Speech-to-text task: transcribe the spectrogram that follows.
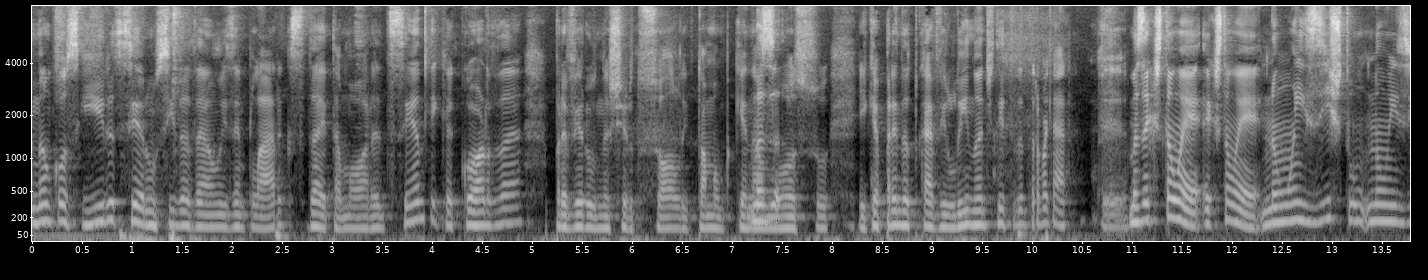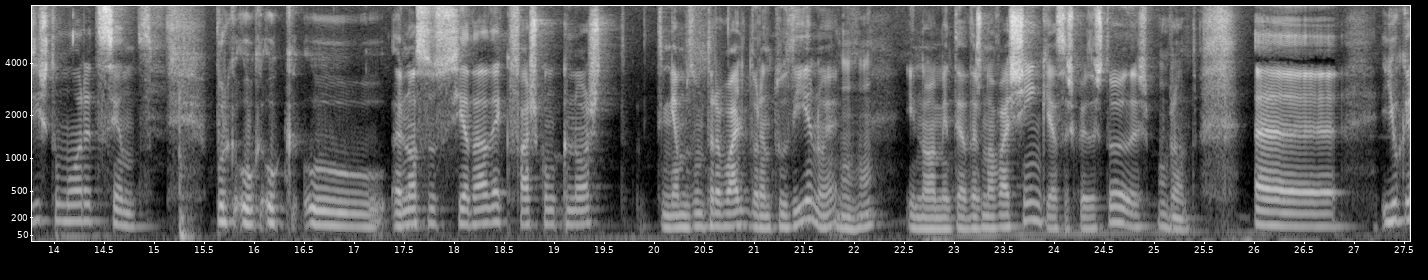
não conseguir ser um cidadão exemplar que se deita uma hora decente e que acorda para ver o nascer do sol e que toma um pequeno Mas- almoço e que aprende a tocar violino antes de ir trabalhar. Eh, Mas a questão é, a questão é, não existe, não existe uma hora decente. Porque o, o, o- a nossa sociedade é que faz com que nós tenhamos um trabalho durante o dia, não é? E normalmente é das 9 às 5 e essas coisas todas. Pronto. Ah, e o que,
